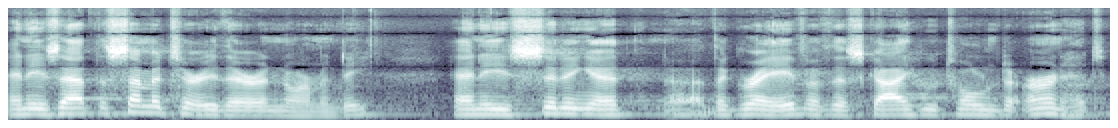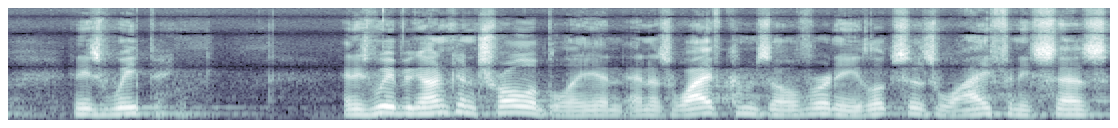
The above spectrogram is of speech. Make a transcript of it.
and he's at the cemetery there in Normandy, and he's sitting at uh, the grave of this guy who told him to earn it, and he's weeping. And he's weeping uncontrollably, and, and his wife comes over, and he looks at his wife, and he says,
